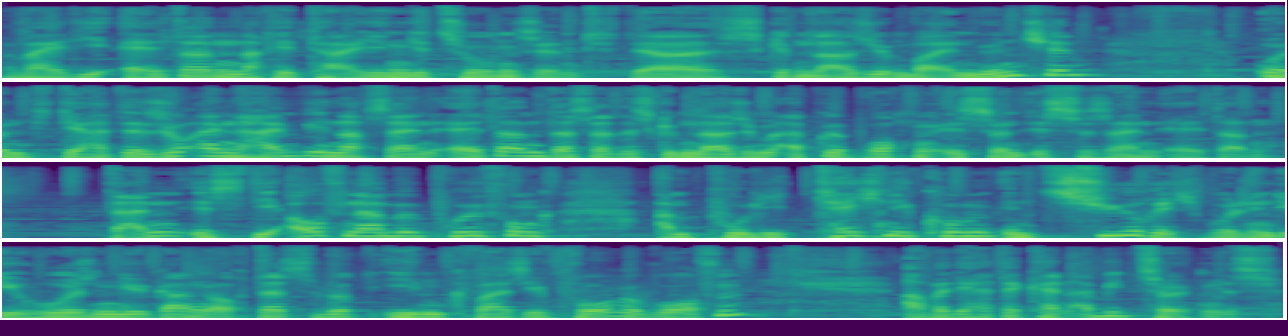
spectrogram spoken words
weil die Eltern nach Italien gezogen sind. Das Gymnasium war in München und der hatte so ein Heimweh nach seinen Eltern, dass er das Gymnasium abgebrochen ist und ist zu seinen Eltern. Dann ist die Aufnahmeprüfung am Polytechnikum in Zürich wohl in die Hosen gegangen. Auch das wird ihm quasi vorgeworfen. Aber der hatte kein Abi-Zeugnis.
